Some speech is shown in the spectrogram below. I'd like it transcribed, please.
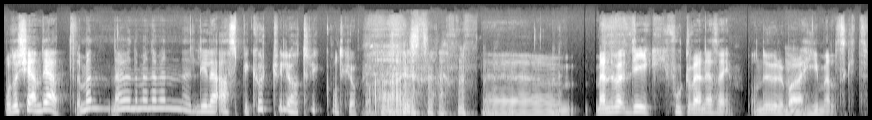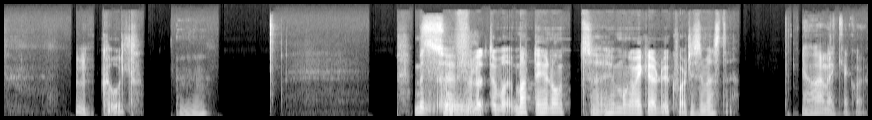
Och då kände jag att men, nej, nej, nej, men, lilla Aspikurt vill ju ha tryck mot kroppen. Eh, men det, var, det gick fort att vänja sig. Och nu är det bara Mm. himmelskt. Coolt. Mm. Men Så- eh, förlåt, Martin, hur, långt, hur många veckor har du kvar till semester? Jag har en vecka kvar.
